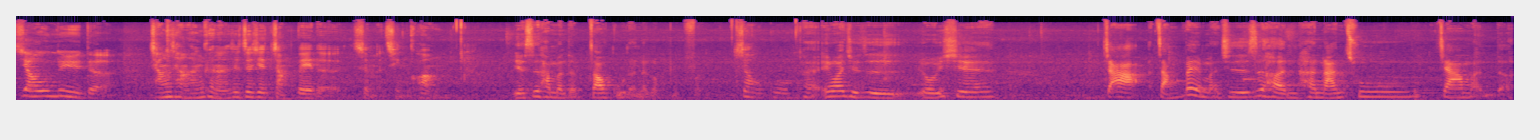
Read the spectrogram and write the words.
焦虑的？常常很可能是这些长辈的什么情况，也是他们的照顾的那个部分。照顾，对，因为其实有一些家长辈们其实是很很难出家门的啊。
